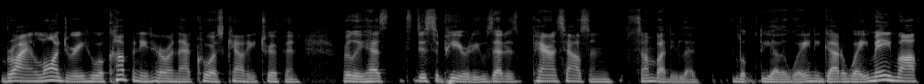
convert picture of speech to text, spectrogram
Brian Laundrie, who accompanied her on that cross county trip and really has disappeared. He was at his parents' house and somebody let looked the other way and he got away. Meanwhile,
